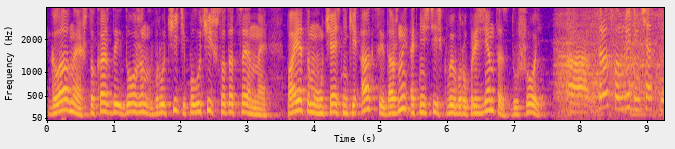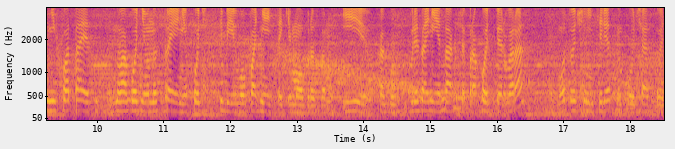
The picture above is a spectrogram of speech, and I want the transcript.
Главное, что каждый должен вручить и получить что-то ценное. Поэтому участники акции должны отнестись к выбору президента с душой. А, взрослым людям часто не хватает новогоднего настроения, хочется себе его поднять таким образом. И как бы в Рязани эта акция проходит первый раз, вот очень интересно поучаствовать.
